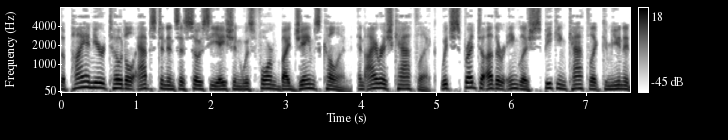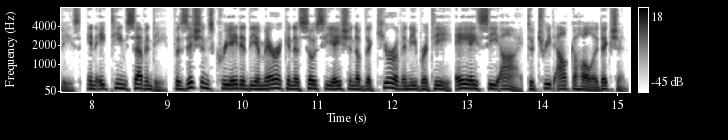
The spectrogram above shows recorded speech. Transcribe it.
the Pioneer Total Abstinence Association was formed by James Cullen, an Irish Catholic, which spread to other English-speaking Catholic communities. In 1870, physicians created the American Association of the Cure of Inebriety to treat alcohol addiction.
